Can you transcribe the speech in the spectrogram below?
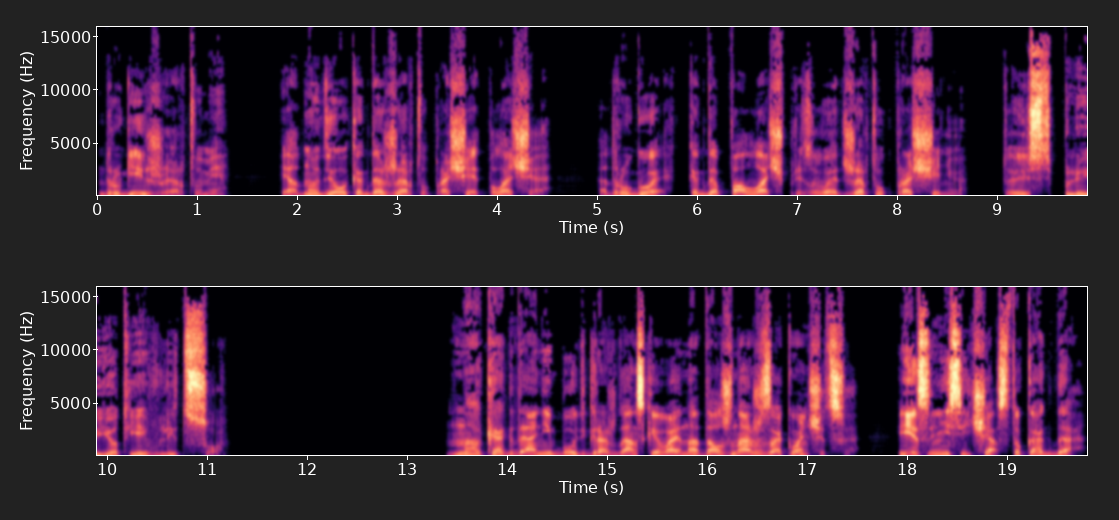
другие — жертвами. И одно дело, когда жертва прощает палача, а другое, когда палач призывает жертву к прощению, то есть плюет ей в лицо. Но когда-нибудь гражданская война должна же закончиться. Если не сейчас, то когда?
